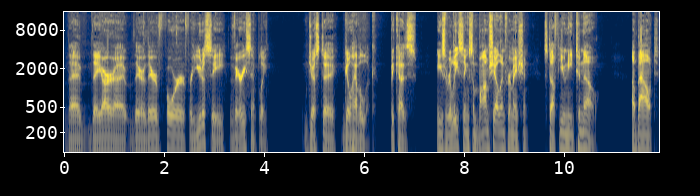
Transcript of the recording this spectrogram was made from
They, they are uh, they're there for for you to see very simply. Just to go have a look because he's releasing some bombshell information, stuff you need to know about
